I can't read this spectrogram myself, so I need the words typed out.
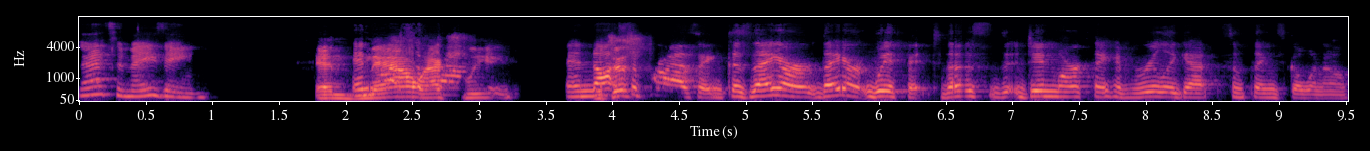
That's amazing. And, and now actually and not surprising because they are they are with it. Those Denmark, they have really got some things going on.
